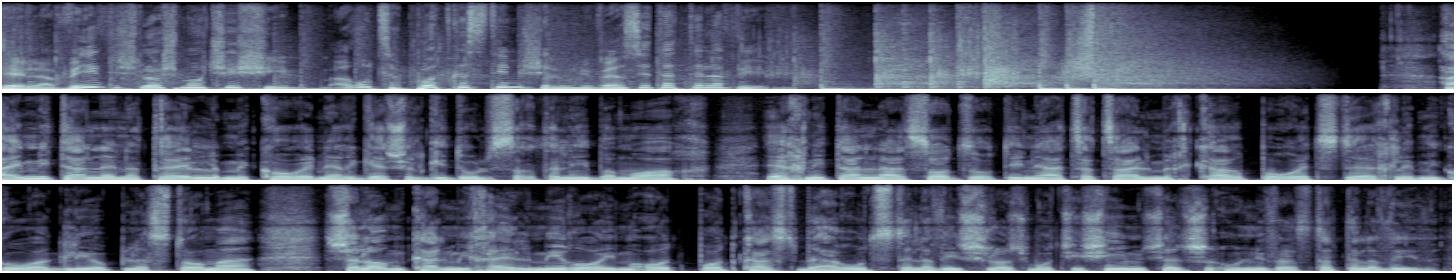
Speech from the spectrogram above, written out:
תל אביב 360, ערוץ הפודקאסטים של אוניברסיטת תל אביב. האם ניתן לנטרל מקור אנרגיה של גידול סרטני במוח? איך ניתן לעשות זאת? הנה הצצה אל מחקר פורץ דרך למיגור הגליופלסטומה. שלום, כאן מיכאל מירו עם עוד פודקאסט בערוץ תל אביב 360 של אוניברסיטת תל אביב.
